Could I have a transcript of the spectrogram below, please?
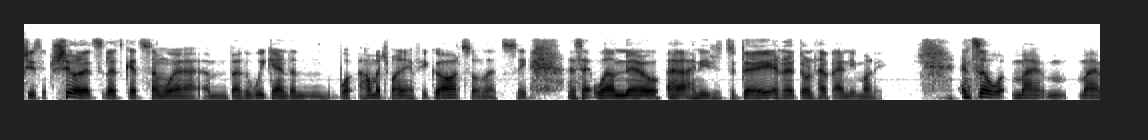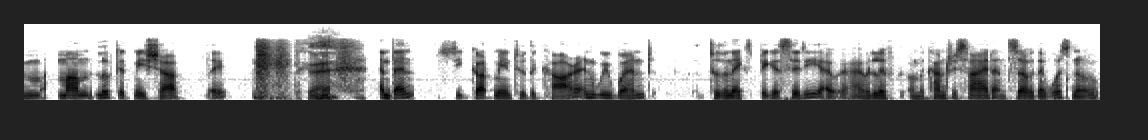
she said, "Sure, let's let's get somewhere um, by the weekend. And what, how much money have you got? So let's see." I said, "Well, no, uh, I need it today, and I don't have any money." And so my my mom looked at me sharply, and then she got me into the car, and we went to the next bigger city. I, I would live on the countryside, and so there was no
